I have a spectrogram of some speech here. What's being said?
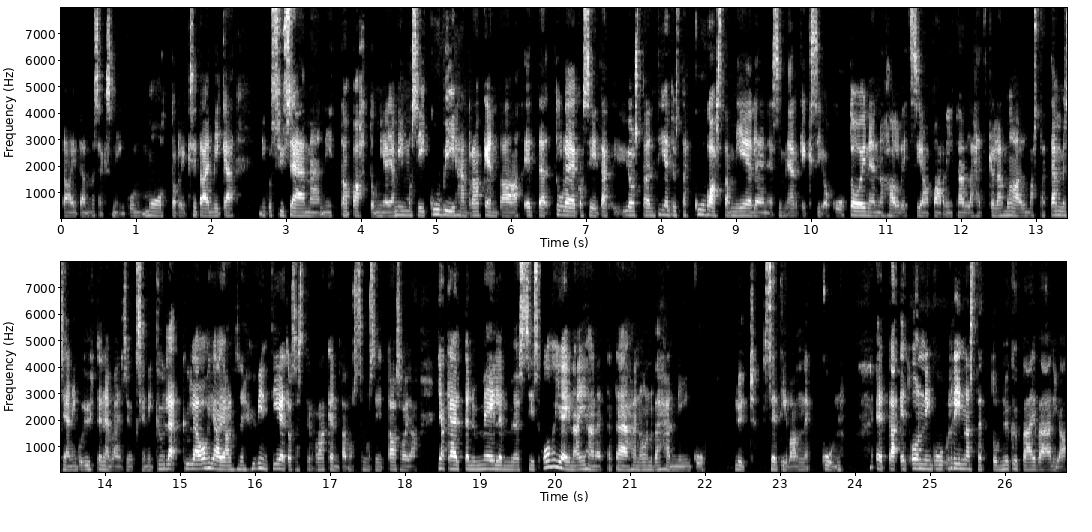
tai tämmöiseksi niin kuin moottoriksi tai mikä niin kuin sysäämään niitä tapahtumia ja millaisia kuvia hän rakentaa, että tuleeko siitä jostain tietystä kuvasta mieleen esimerkiksi joku toinen hallitsijapari tällä hetkellä maailmasta, tämmöisiä niin kuin yhteneväisyyksiä, niin kyllä, kyllä ohjaaja on hyvin tietoisesti rakentanut semmoisia tasoja ja käyttänyt meille myös siis ohjeina ihan, että tämähän on vähän niin kuin nyt se tilanne, kun että, että on niin kuin rinnastettu nykypäivään ja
